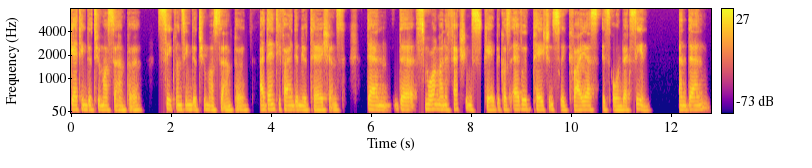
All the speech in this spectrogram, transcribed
getting the tumor sample, sequencing the tumor sample, identifying the mutations, then the small manufacturing scale, because every patient requires its own vaccine, and then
